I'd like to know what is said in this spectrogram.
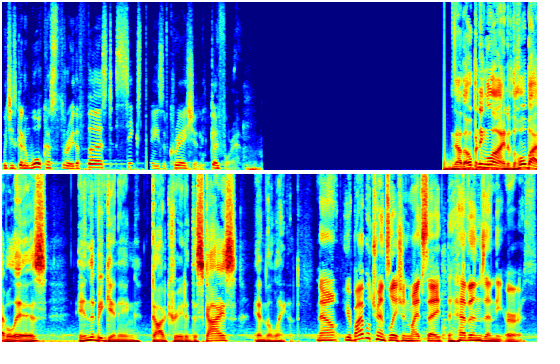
which is going to walk us through the first six days of creation. Go for it. Now, the opening line of the whole Bible is In the beginning, God created the skies and the land. Now, your Bible translation might say the heavens and the earth.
